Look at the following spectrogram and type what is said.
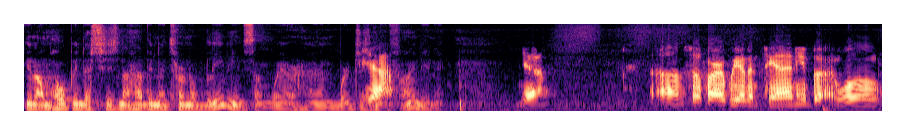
You know, I'm hoping that she's not having internal bleeding somewhere, and we're just Yeah. not finding it. Yeah. Um, so far, we haven't seen any, but we'll,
